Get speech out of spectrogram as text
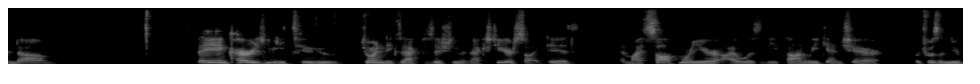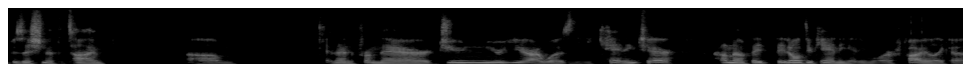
and um, they encouraged me to join an exec position the next year, so I did. And my sophomore year, I was the Thon weekend chair, which was a new position at the time. Um, and then from there, junior year, I was the canning chair. I don't know if they, they don't do canning anymore. It's probably like a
